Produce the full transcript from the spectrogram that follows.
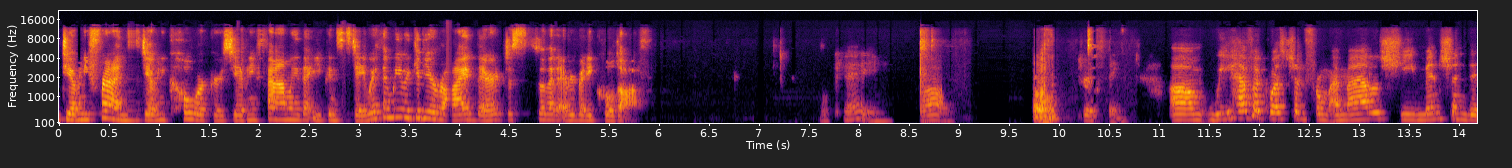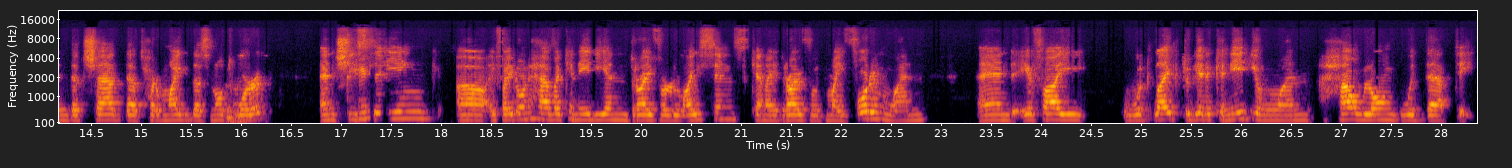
do you have any friends? Do you have any coworkers? Do you have any family that you can stay with? And we would give you a ride there just so that everybody cooled off. Okay. Wow. Interesting. Um, we have a question from Amal. She mentioned in the chat that her mic does not work. And she's Okay. saying, uh, if I don't have a Canadian driver license, can I drive with my foreign one? And if I would like to get a Canadian one, how long would that take?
